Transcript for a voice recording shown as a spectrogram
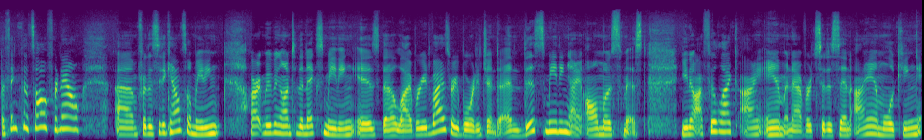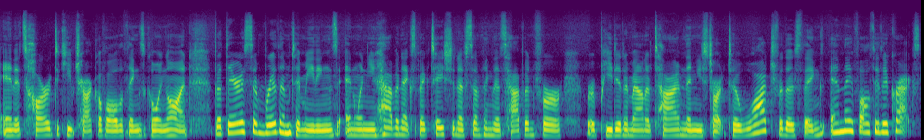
I think that's all for now um, for the city council meeting. All right, moving on to the next meeting is the library advisory board agenda. And this meeting I almost missed. You know, I feel like I am an average citizen. I am looking, and it's hard to keep track of all the things going on. But there is some rhythm to meetings. And when you have an expectation of something that's happened for a repeated amount of time, then you start to watch for those things and they fall through the cracks.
